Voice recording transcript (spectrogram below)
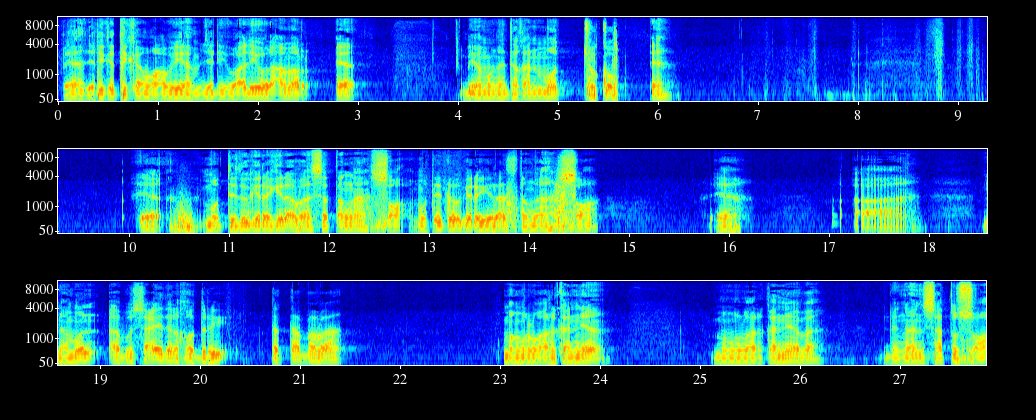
Ya, jadi ketika Muawiyah menjadi waliul amr, ya, dia mengatakan mut cukup, ya. Ya, mut itu kira-kira apa? Setengah so. Mut itu kira-kira setengah so. Ya. Uh, namun Abu Sa'id Al-Khudri tetap apa? Mengeluarkannya mengeluarkannya apa? Dengan satu so,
